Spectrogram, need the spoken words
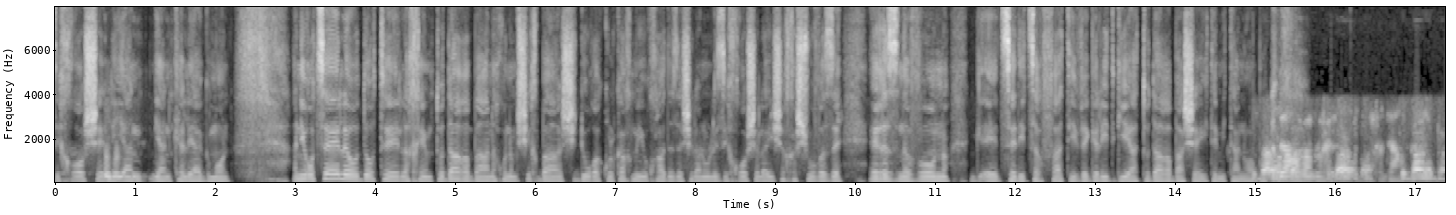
לזכרו של ין, ינקלה אגמון. אני רוצה להודות uh, לכם, תודה רבה. אנחנו נמשיך בשידור הכל כך מיוחד הזה שלנו לזכרו של האיש החשוב הזה, ארז נבון, אה, צדי צרפתי וגלית גיאה. תודה רבה שהייתם איתנו תודה הבוקר. תודה רבה. רבה, תודה רבה.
